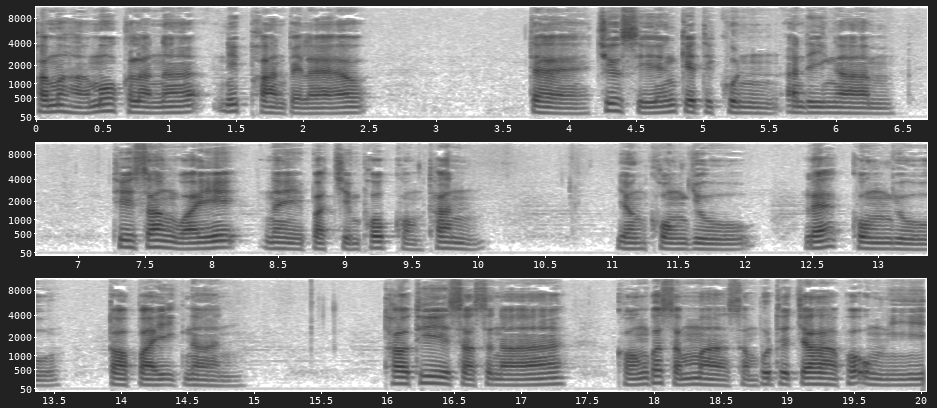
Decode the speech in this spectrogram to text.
พระมหาโมคคลลานะนิพพานไปแล้ว แต่ชื่อเสียงเกียรติคุณอันดีงาม ที่สร้างไว้ในปัจฉิมภพของท่าน ยังคงอยู่และคงอยู่ต่อไปอีกนาน เท่าที่ศาสนาของพระสัมมาสัมพุทธเจ้าพระองค์นี้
